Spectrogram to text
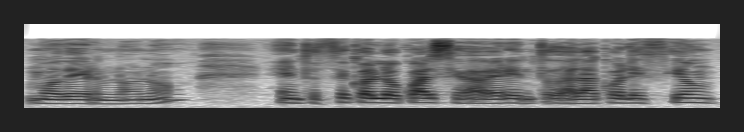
moderno, ¿no? Entonces, con lo cual se va a ver en toda la colección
